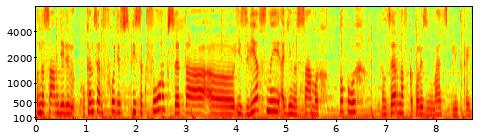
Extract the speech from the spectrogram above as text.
На самом деле концерн входит в список Forbes. Это э, известный, один из самых топовых концернов, который занимается плиткой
